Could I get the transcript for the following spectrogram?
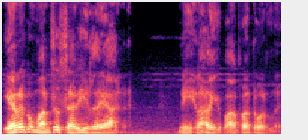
எனக்கும் மனசு சரியில்லையா? நீ நாளைக்கு பார்ப்பாட்டு ஒன்று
